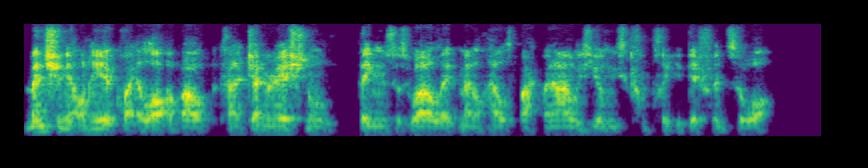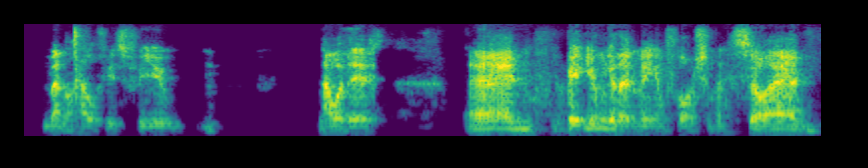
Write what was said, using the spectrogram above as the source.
mention it on here quite a lot about kind of generational things as well. Like mental health back when I was young is completely different to what mental health is for you nowadays. Um, a bit younger than me, unfortunately. So um,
